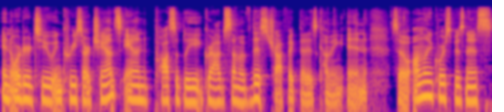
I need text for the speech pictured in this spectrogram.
in order to increase our chance and possibly grab some of this traffic that is coming in. So online course business,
